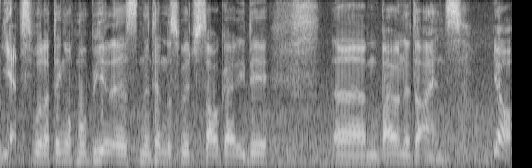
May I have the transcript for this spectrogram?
jetzt, wo das Ding auch mobil ist, Nintendo Switch, saugeile Idee. Ähm, Bayonetta 1. Ja,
